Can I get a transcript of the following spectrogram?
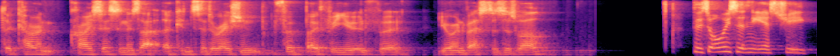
the current crisis, and is that a consideration for both for you and for your investors as well? There's always an ESG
